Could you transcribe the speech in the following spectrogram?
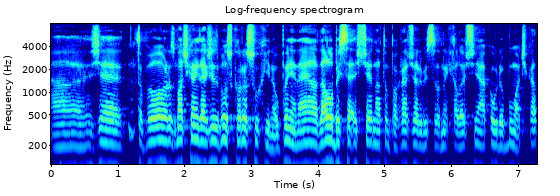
a, že to bylo rozmačkané tak, že to bylo skoro suchý. No úplně ne, ale dalo by se ještě na tom pokračovat, kdyby se to nechalo ještě nějakou dobu mačkat.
